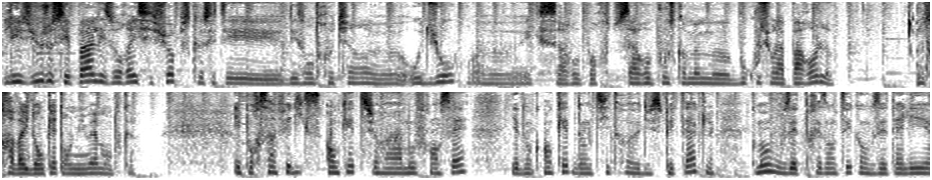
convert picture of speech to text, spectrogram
Les yeux, je sais pas, les oreilles, c'est sûr, parce que c'était des entretiens euh, audio euh, et que ça, ça repose quand même euh, beaucoup sur la parole. Le travail d'enquête en lui-même, en tout cas. Et pour Saint-Félix, enquête sur un hameau français, il y a donc enquête dans le titre euh, du spectacle. Comment vous vous êtes présenté quand vous êtes allé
